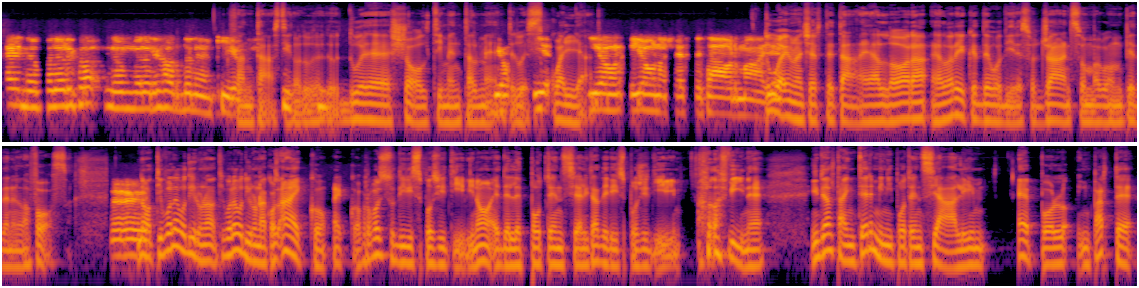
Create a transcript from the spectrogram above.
Eh, non, me lo ricordo, non me lo ricordo neanche io. Fantastico, due, due, sciolti mentalmente, io, due squagliati. Io, io, ho una certa età ormai. Tu eh. hai una certa età e allora, e allora io che devo dire? So già insomma con un piede nella fossa. Eh. No, ti volevo, una, ti volevo, dire una, cosa. Ah, ecco, ecco, a proposito di dispositivi no? e delle potenzialità dei dispositivi, alla fine in realtà in termini potenziali Apple in parte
